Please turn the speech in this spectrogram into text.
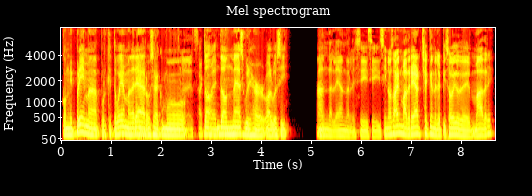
con mi prima porque te voy a madrear. O sea, como don't, mess with her o algo así. Ándale, ándale. Sí, sí. Si no saben madrear, chequen el episodio de madre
